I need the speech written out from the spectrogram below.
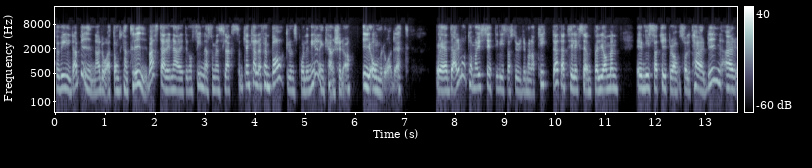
för vilda bina då, att de kan trivas där i närheten och finnas som en slags, man kan kalla det för en bakgrundspollinering kanske då, i området. Eh, däremot har man ju sett i vissa studier man har tittat att till exempel, ja men eh, vissa typer av solitärbin är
